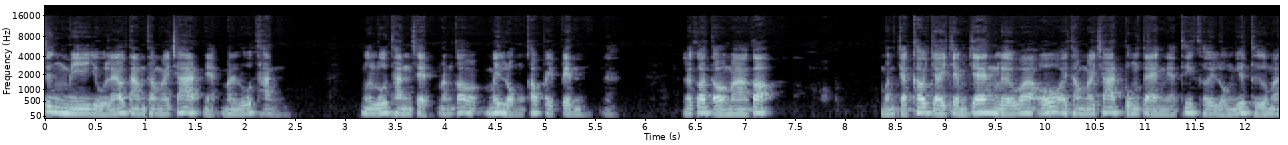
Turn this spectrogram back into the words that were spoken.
ซึ่งมีอยู่แล้วตามธรรมชาติเนี่ย มันรู้ทัน เมื่อรู้ทันเสร็จมันก็ไม่หลงเข้าไปเป็นนะแล้วก็ต่อมาก็มันจะเข้าใจแจ่มแจ้งเลยว่าโอ้ไอธรรมชาติปรุงแต่งเนี่ยที่เคยหลงยึดถือมา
